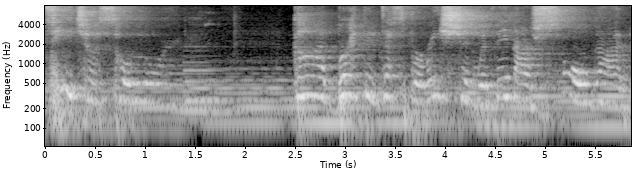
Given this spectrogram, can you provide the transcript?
Teach us, oh Lord. God, birth the desperation within our soul, God,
